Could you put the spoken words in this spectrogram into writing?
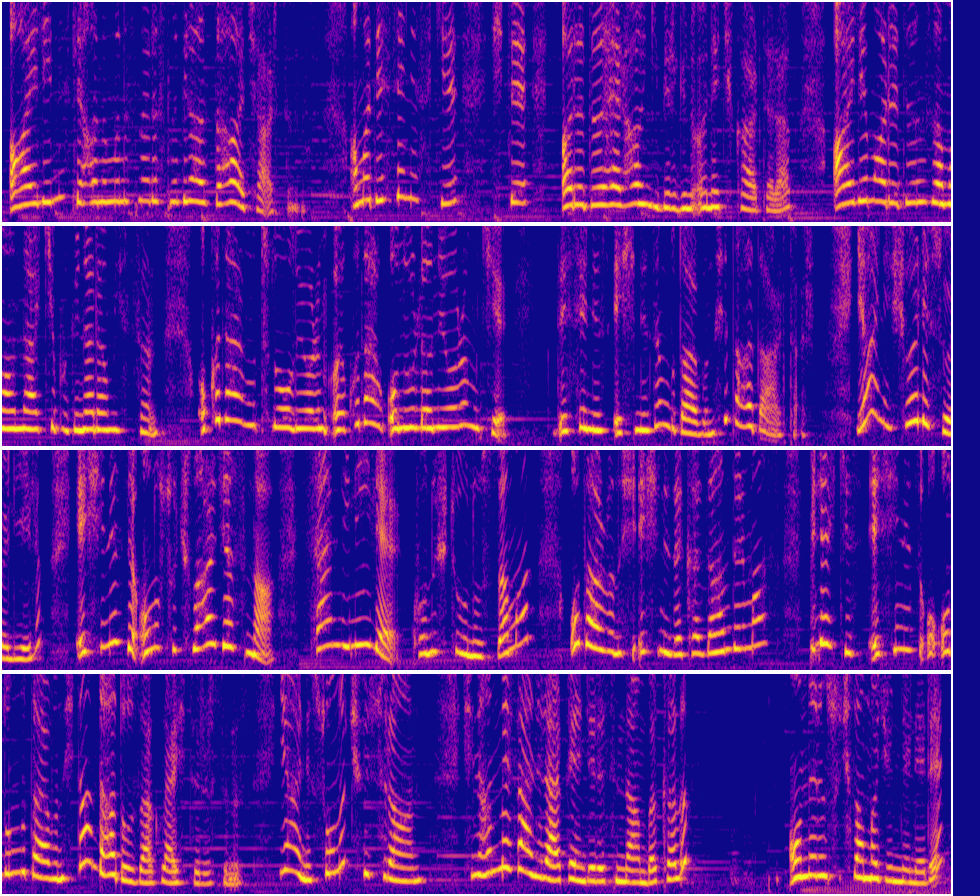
ailenizle hanımınızın arasını biraz daha açarsınız. Ama deseniz ki işte aradığı herhangi bir günü öne çıkartarak ailemi aradığın zamanlar ki bugün aramışsın. O kadar mutlu oluyorum, o kadar onurlanıyorum ki deseniz eşinizin bu davranışı daha da artar. Yani şöyle söyleyelim, eşinizle onu suçlarcasına sen diliyle konuştuğunuz zaman o davranışı eşinize kazandırmaz. Bilakis eşinizi o olumlu davranıştan daha da uzaklaştırırsınız. Yani sonuç hüsran. Şimdi hanımefendiler penceresinden bakalım. Onların suçlama cümleleri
